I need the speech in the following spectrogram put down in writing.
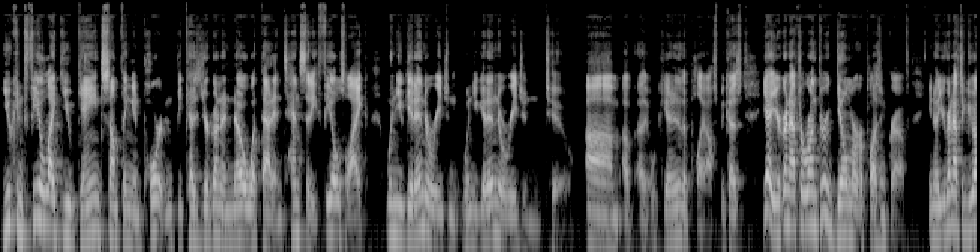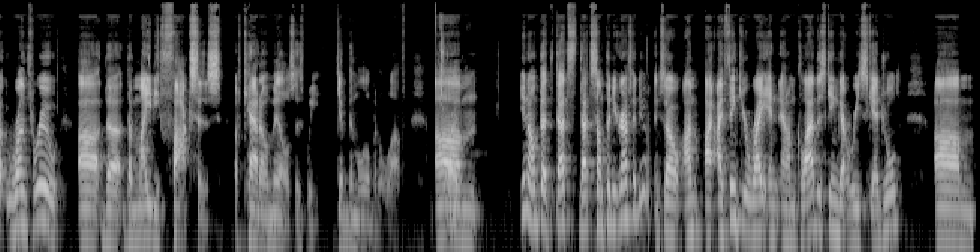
you can feel like you gained something important because you're going to know what that intensity feels like when you get into region when you get into region two, um, uh, get into the playoffs. Because yeah, you're going to have to run through Gilmer or Pleasant Grove. You know, you're going to have to go, run through uh, the the mighty foxes of Caddo Mills as we give them a little bit of love. Um, you know that's that's that's something you're gonna have to do. And so I'm I, I think you're right, and, and, I'm glad this game got rescheduled. Um,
